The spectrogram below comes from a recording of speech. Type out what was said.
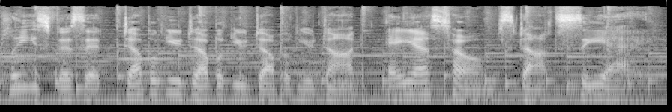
please visit www.ashomes.ca.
